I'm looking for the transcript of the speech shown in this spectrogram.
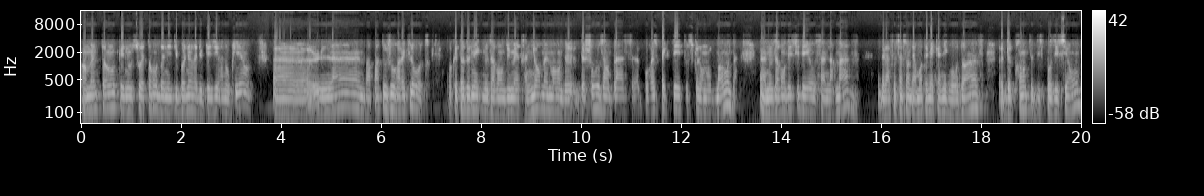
en même temps que nous souhaitons donner du bonheur et du plaisir à nos clients. Euh, L'un ne va pas toujours avec l'autre. Donc étant donné que nous avons dû mettre énormément de, de, choses en place pour respecter tout ce que l'on nous demande, euh, nous avons décidé au sein de l'ARMAV de l'Association des remontées mécaniques vaudoises euh, de prendre cette disposition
